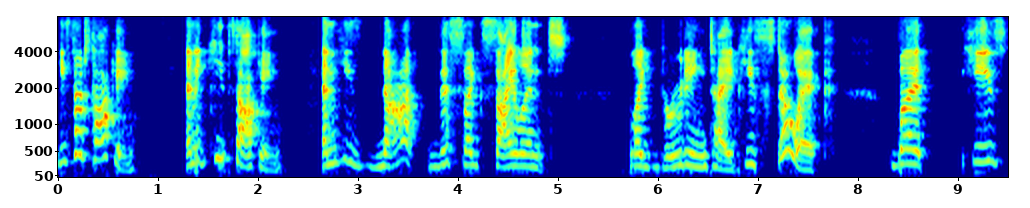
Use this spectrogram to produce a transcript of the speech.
he starts talking and he keeps talking. And he's not this like silent, like brooding type. He's stoic, but he's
